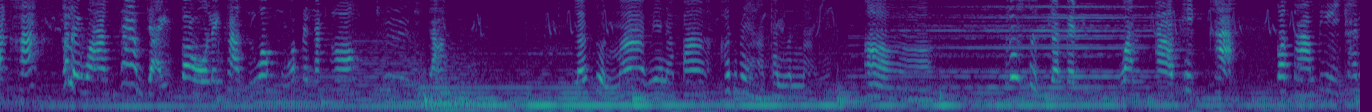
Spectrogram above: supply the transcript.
นะคะ ก็เลยวางแก้มใหญ่โตเลยค่ะ ถือว่าผัวเป็นนักร้องชื่อดังแล้วส่วนมากเนี่ยนะป้าเขาจะไปหากันวันไหนเอ่อรู้สึกจะเป็นวันอาทิตย์ค่ะ ก็ตามที่ฉัน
